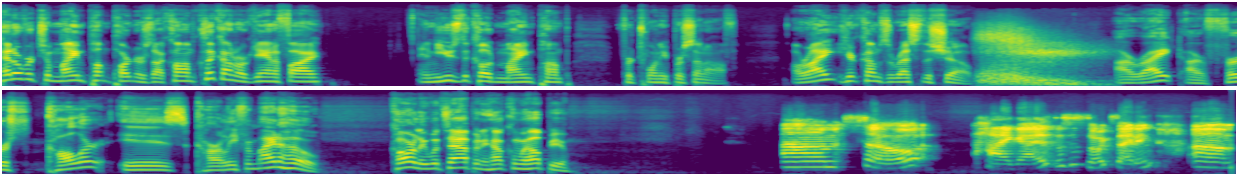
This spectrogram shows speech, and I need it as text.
Head over to mindpumppartners.com, click on Organifi, and use the code MINDPUMP for 20% off. All right, here comes the rest of the show. All right. Our first caller is Carly from Idaho. Carly, what's happening? How can we help you? Um, so, hi guys, this is so exciting. Um,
